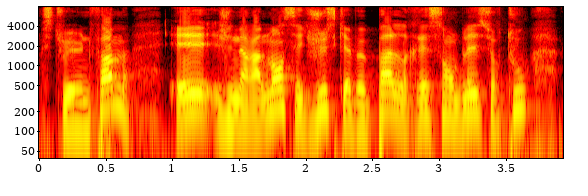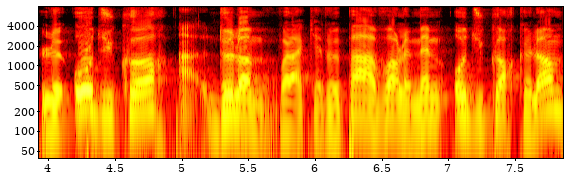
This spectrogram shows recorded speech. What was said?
si tu es une femme. Et généralement, c'est juste qu'elle veut pas le ressembler, surtout le haut du corps de l'homme. Voilà, qu'elle veut pas avoir le même haut du corps que l'homme,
